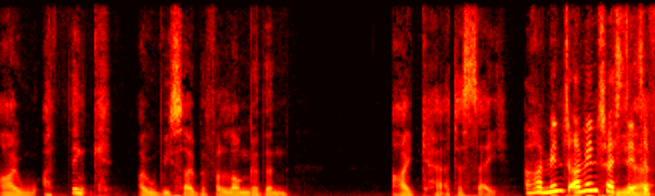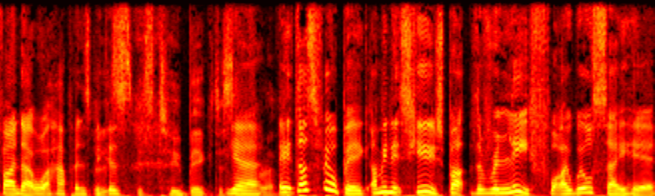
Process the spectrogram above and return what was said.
I. I think I will be sober for longer than I care to say. Oh, I'm in, I'm interested Yeah. to find out what happens because it's, it's too big to say yeah, forever. it does feel big. I mean, it's huge, but the relief, what I will say here,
